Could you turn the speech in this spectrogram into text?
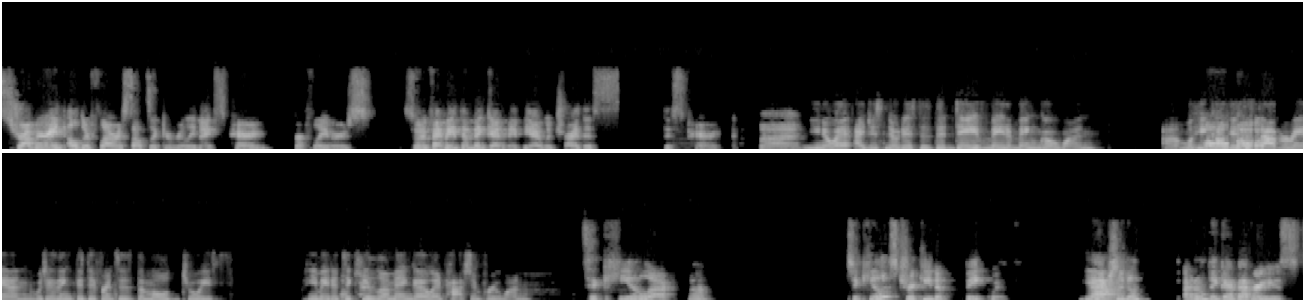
strawberry and elderflower sounds like a really nice pairing for flavors. So if I made them again, maybe I would try this this pairing. Um, You know what I just noticed is that Dave made a mango one. Um, well, he called his a Oh. Savarin, which I think the difference is the mold choice. He made a Okay. tequila mango and passion fruit one. tequila. Huh. Tequila's tricky to bake with. Yeah, I actually don't. I don't think I've ever used.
